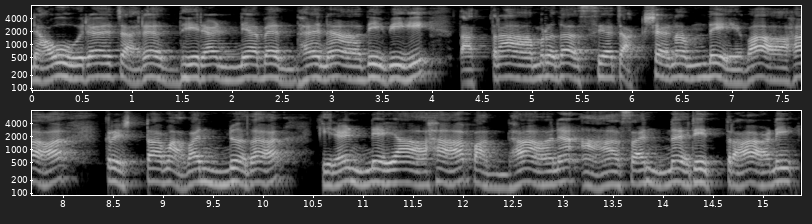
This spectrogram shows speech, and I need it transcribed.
നൗരചരദ്ധിരണ്യബന്ധനാദിവി തത്രാമൃതസ്യ ചക്ഷണം ദേവാഹ കൃഷ്ടമവന്വത ഹിരണ്യയാः പന്ധാന ആസന്നരിത്രാണി.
